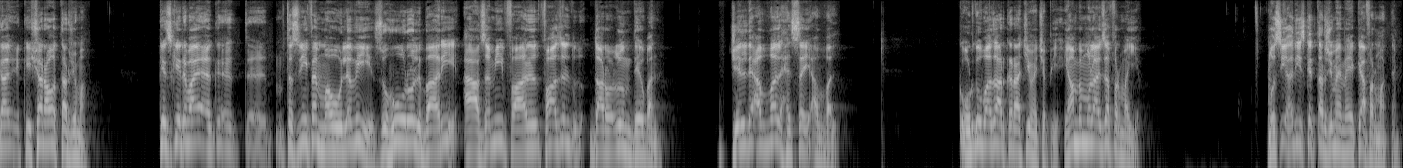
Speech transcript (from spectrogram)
की शरह तर्जुमा किसकी रिवायत तसनीफ़ है मौलवी जहूरबारी आज़मी फाजिल दारूम देवबंद जल्द अव्वल हिस्से अव्वल उर्दू बाज़ार कराची में छपी है। यहाँ पर मुलायजा फरमाइए। उसी हदीस के तर्जुमे में क्या फरमाते हैं?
